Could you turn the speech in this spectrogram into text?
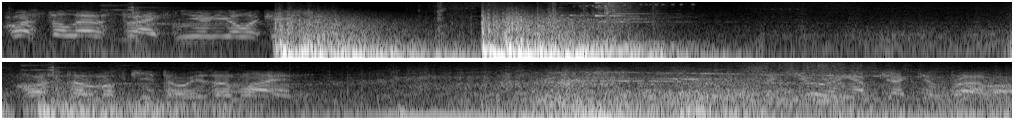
Hostile airstrike near your location. Hostile Mosquito is online. Securing Objective Bravo.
